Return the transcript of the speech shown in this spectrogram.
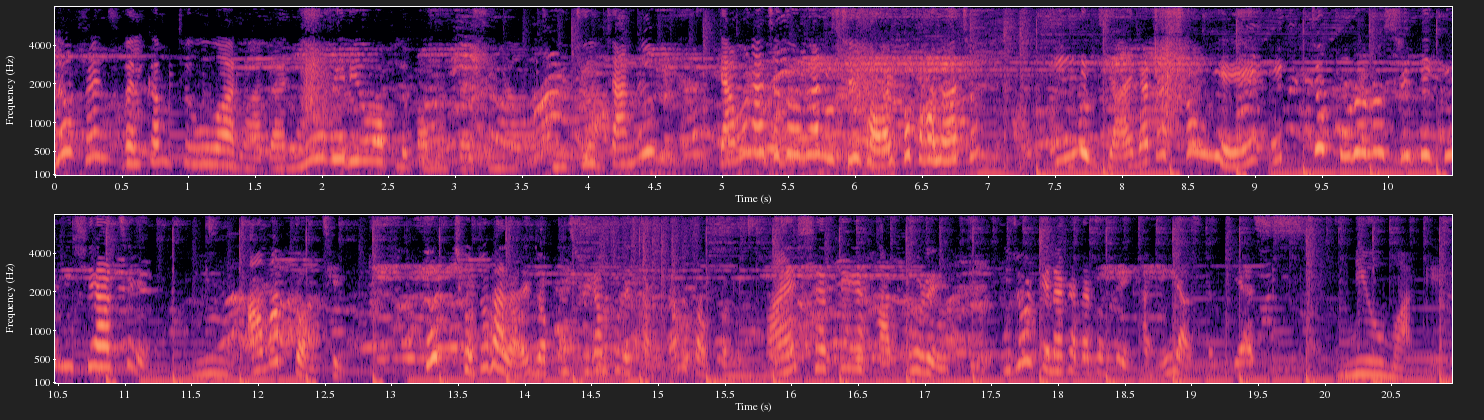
Hello friends welcome to another new video of Lopamudra Sinha YouTube channel কেমন আছো তোমরা? নিশ্চয়ই সবাই খুব ভালো আছো। এই জায়গাটার সঙ্গে একটু পুরনো স্মৃতি কি মিশে আছে? আমার তো আছে। খুব ছোটবেলায় যখন শ্রীরামপুরে থাকতাম, তখন মায়ের সাথে হাত ধরে পুজোর কেনাকাটা করতে এখানেই আসতাম। ইয়াস নিউ মার্কেট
